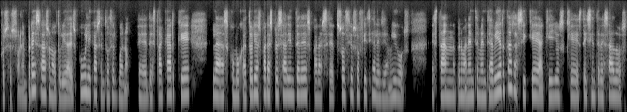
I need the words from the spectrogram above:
pues son empresas, son autoridades públicas. Entonces, bueno, destacar que las convocatorias para expresar interés para ser socios oficiales y amigos están permanentemente abiertas, así que aquellos que estéis interesados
